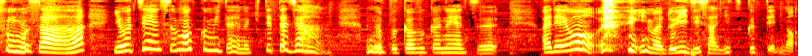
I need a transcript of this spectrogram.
フもさ、幼稚園スモックみたいの着てたじゃん。あの、ブカブカのやつ。あれを 今、ルイージさんに作ってんの。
